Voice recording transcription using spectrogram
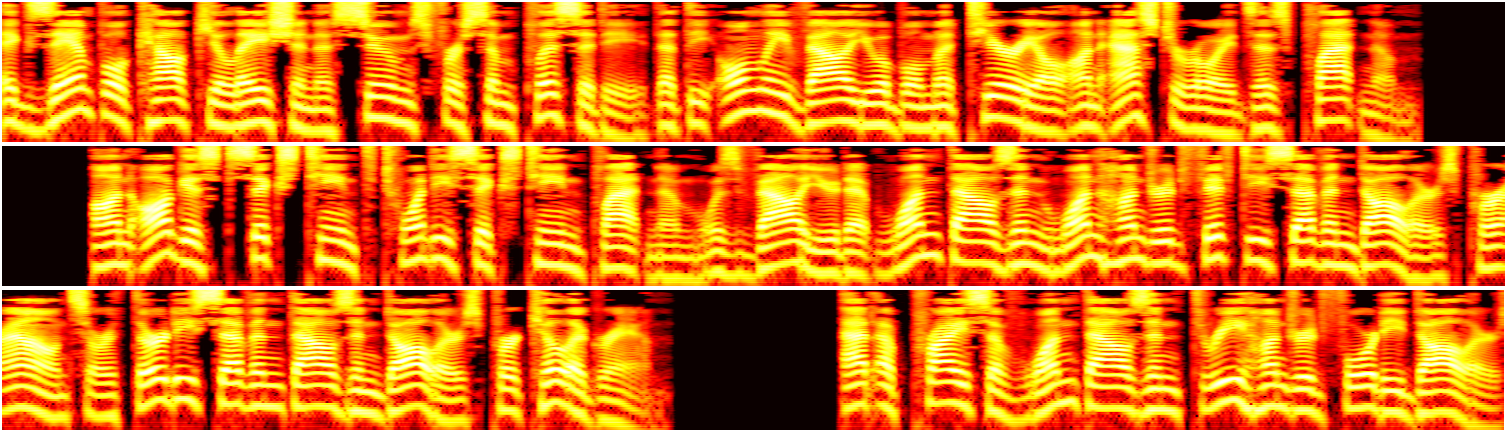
Example calculation assumes for simplicity that the only valuable material on asteroids is platinum. On August 16, 2016 platinum was valued at $1,157 per ounce or $37,000 per kilogram. At a price of $1,340,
